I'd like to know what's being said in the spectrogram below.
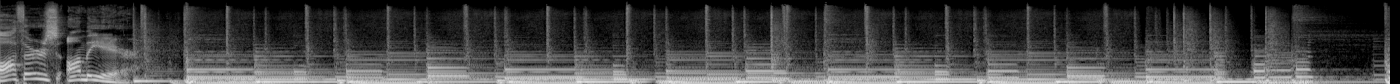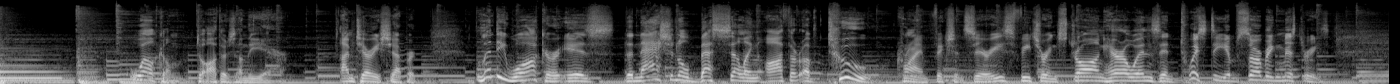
Authors on the Air. Welcome to Authors on the Air. I'm Terry Shepard. LynDee Walker is the national best selling author of two crime fiction series featuring strong heroines and twisty, absorbing mysteries.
